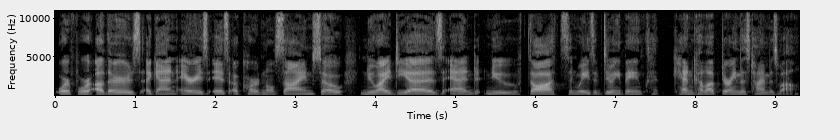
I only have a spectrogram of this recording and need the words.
or for others. Again, Aries is a cardinal sign, so new ideas and new thoughts and ways of doing things can come up during this time as well.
